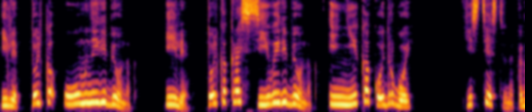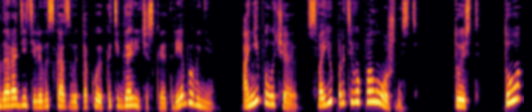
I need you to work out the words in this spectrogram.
или только умный ребенок, или только красивый ребенок и никакой другой. Естественно, когда родители высказывают такое категорическое требование, они получают свою противоположность, то есть то,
